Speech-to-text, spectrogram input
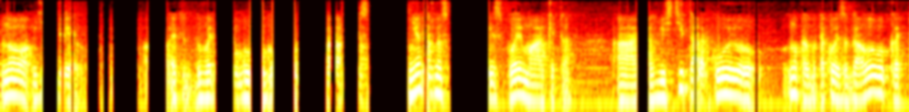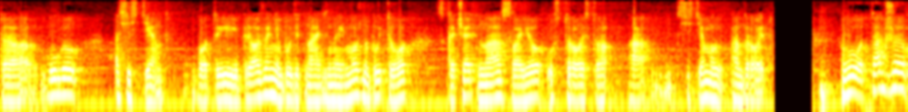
но если это, в этом Google нет, нужно дисплей маркета. А ввести такую, ну, как бы такой заголовок, это Google Ассистент. Вот, и приложение будет найдено, и можно будет его скачать на свое устройство, а, систему Android. Вот, также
